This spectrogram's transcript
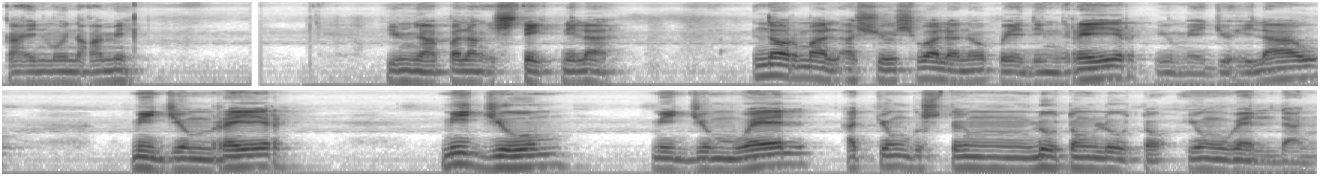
kain muna kami. Yun nga palang steak nila. Normal as usual, ano, pwedeng rare, yung medyo hilaw, medium rare, medium, medium well, at yung gustong lutong-luto, yung well done.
